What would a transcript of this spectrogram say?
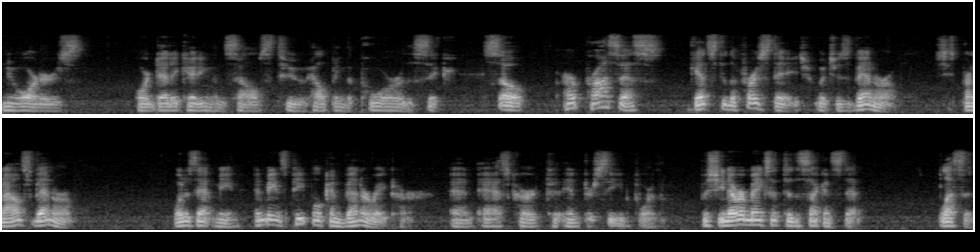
new orders or dedicating themselves to helping the poor or the sick. So her process gets to the first stage, which is venerable. She's pronounced venerable. What does that mean? It means people can venerate her and ask her to intercede for them. But she never makes it to the second step, blessed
